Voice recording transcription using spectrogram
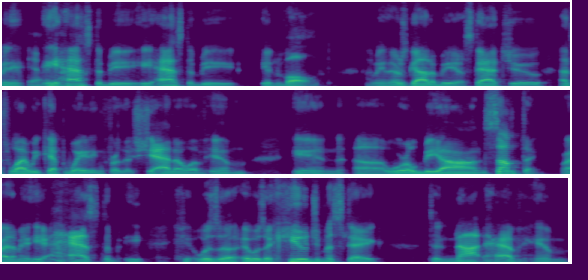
i mean Yeah. he has to be he has to be involved I mean, there's got to be a statue. That's why we kept waiting for the shadow of him in uh, World Beyond, something, right? I mean, he has to. Be, it was a it was a huge mistake to not have him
